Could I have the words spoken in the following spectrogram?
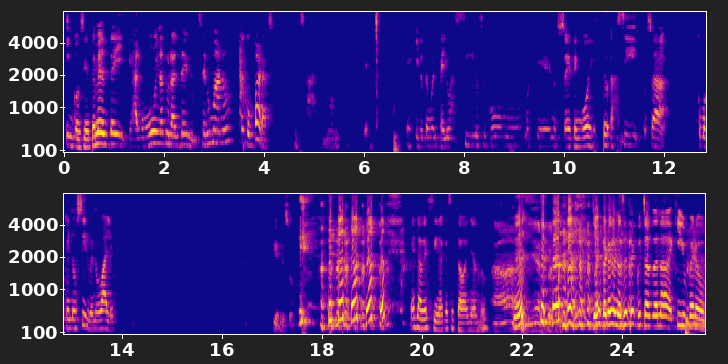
inconscientemente, y que es algo muy natural del ser humano, te comparas. Y dices, ay, no, viste, es que, es que yo tengo el pelo así, no sé cómo, o es que, no sé, tengo esto así, o sea, como que no sirve, no vale. ¿Qué es eso? es la vecina que se está bañando. Ah. Yo espero que no se esté escuchando nada aquí, pero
